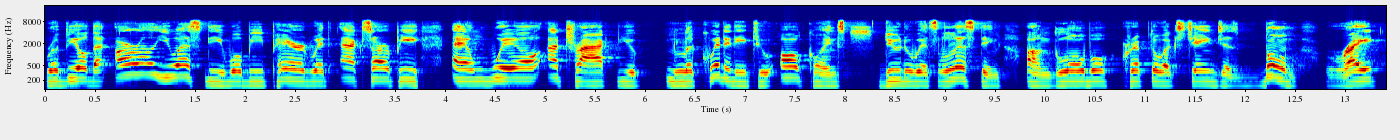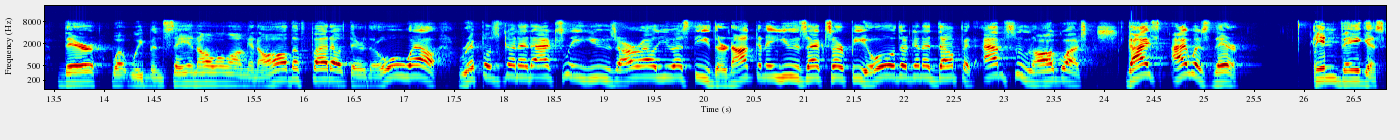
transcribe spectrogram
revealed that RLUSD will be paired with XRP and will attract you liquidity to altcoins due to its listing on global crypto exchanges. Boom, right there, what we've been saying all along, and all the FUD out there that, oh, well, Ripple's going to actually use RLUSD. They're not going to use XRP. Oh, they're going to dump it. Absolute hogwash. Guys, I was there in Vegas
